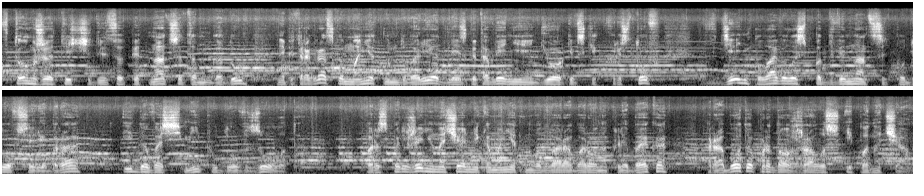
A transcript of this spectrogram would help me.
В том же 1915 году на Петроградском монетном дворе для изготовления георгиевских крестов в день плавилось по 12 пудов серебра и до 8 пудов золота. По распоряжению начальника монетного двора барона Клебека работа продолжалась и по ночам.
